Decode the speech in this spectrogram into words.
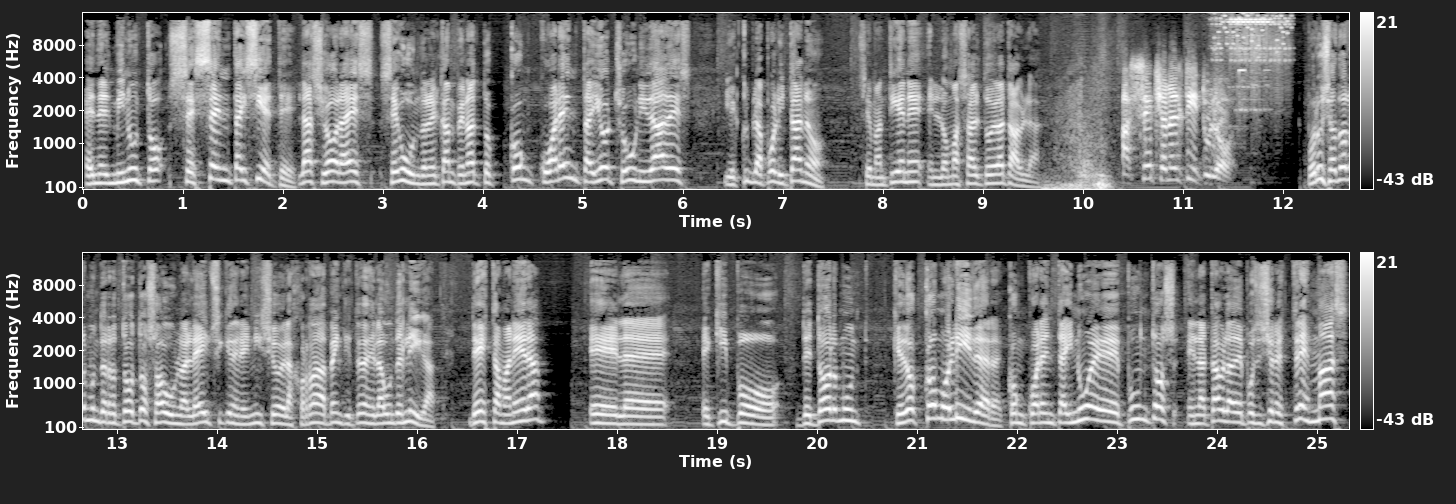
en el minuto 67. Lazio ahora es segundo en el campeonato con 48 unidades y el club napolitano se mantiene en lo más alto de la tabla. Acechan el título. Borussia Dortmund derrotó 2 a 1 a Leipzig en el inicio de la jornada 23 de la Bundesliga. De esta manera, el eh, equipo de Dortmund quedó como líder con 49 puntos en la tabla de posiciones, 3 más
